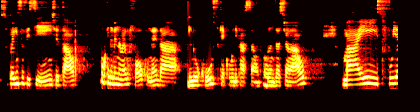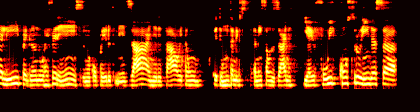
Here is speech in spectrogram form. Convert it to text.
super insuficiente e tal, porque também não era o foco né, da, do meu curso, que é comunicação organizacional, mas fui ali pegando referências, o meu companheiro também é designer e tal, então eu tenho muitos amigos que também são designers, e aí fui construindo essa,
